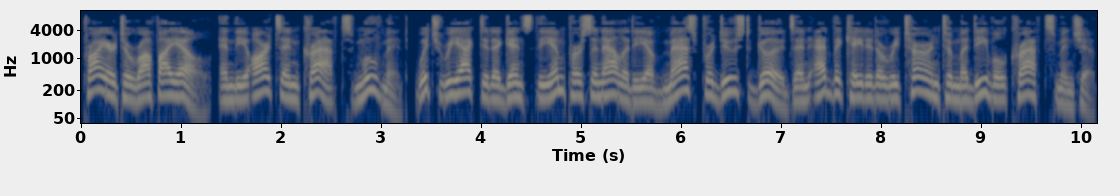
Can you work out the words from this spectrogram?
prior to Raphael, and the arts and crafts movement, which reacted against the impersonality of mass-produced goods and advocated a return to medieval craftsmanship.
